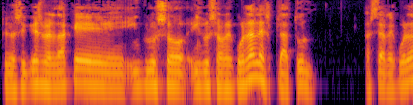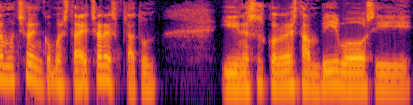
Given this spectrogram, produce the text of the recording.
pero sí que es verdad que incluso, incluso recuerda al Splatoon. O sea, recuerda mucho en cómo está hecho el Splatoon y en esos colores tan vivos y,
